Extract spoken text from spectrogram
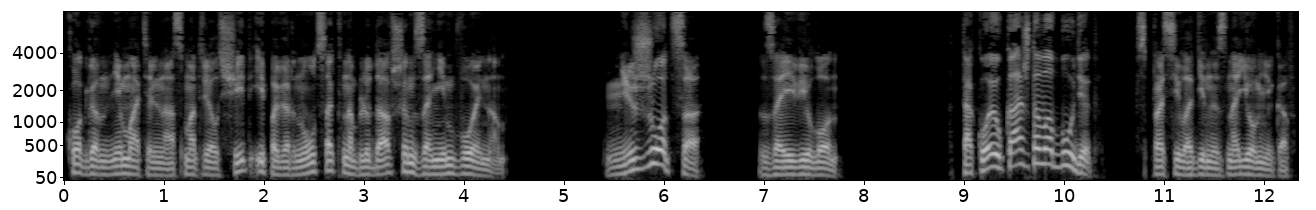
Котган внимательно осмотрел щит и повернулся к наблюдавшим за ним воинам. «Не жжется!» — заявил он. «Такой у каждого будет?» — спросил один из наемников.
